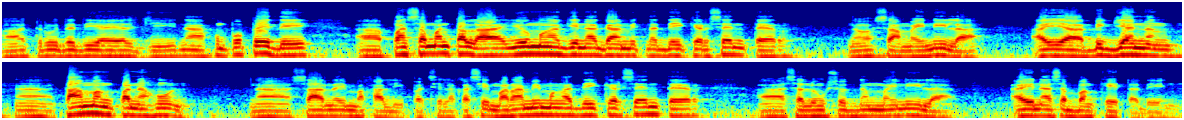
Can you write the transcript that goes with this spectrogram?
ah, through the DILG na kung po pwede ah, pansamantala yung mga ginagamit na daycare center no sa Maynila ay ah, bigyan ng ah, tamang panahon na sana'y makalipat sila kasi marami mga daycare center ah, sa lungsod ng Maynila ay nasa bangketa din.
